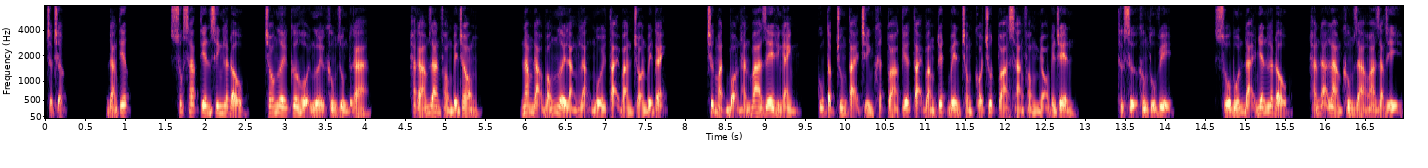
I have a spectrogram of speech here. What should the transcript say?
Chật chật đáng tiếc. Xúc xác tiên sinh lắc đầu cho ngươi cơ hội ngươi không dùng được a. Hắc ám gian phòng bên trong, năm đạo bóng người lẳng lặng ngồi tại bàn tròn bên cạnh. Trước mặt bọn hắn ba d hình ảnh cũng tập trung tại trình khất tòa kia tại băng tuyết bên trong có chút tỏa sáng phòng nhỏ bên trên. Thực sự không thú vị. Số bốn đại nhân lắc đầu, hắn đã làm không ra hoa dạng gì.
